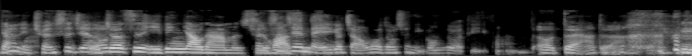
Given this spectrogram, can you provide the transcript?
干？因为你全世界都就是一定要跟他们实话实说。全世界每一个角落都是你工作的地方。呃，对啊，对啊。嗯，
